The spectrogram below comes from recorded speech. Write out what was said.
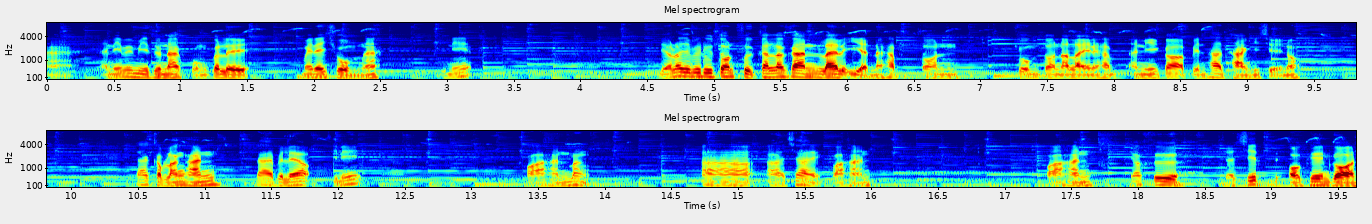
อ่าอันนี้ไม่มีสุนัขผมก็เลยไม่ได้ชมนะทีนี้ เดี๋ยวเราจะไปดูตอนฝึกกันแล้วกันรายละเอียดนะครับ ตอนชมตอนอะไรนะครับ อันนี้ก็เป็นท่าทางเฉยๆเนาะถ้ากับหลังหันได้ไปแล้ว ทีนี้ ขวาหันบ้าง อ่าอ่าใช่ขวาหัน ขวาหันก็คือจะชิดออกเทินก่อน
